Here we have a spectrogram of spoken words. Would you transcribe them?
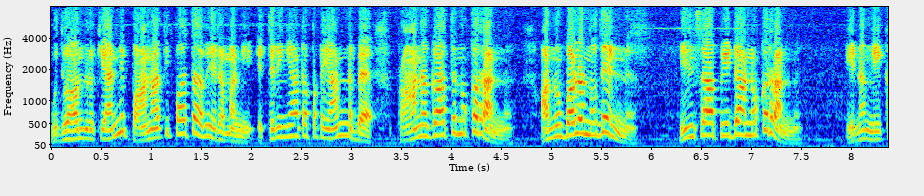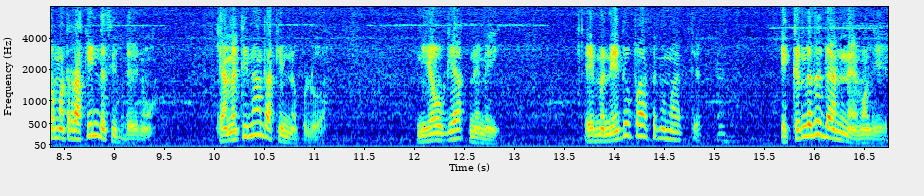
බුදුහාමුදුර කියන්නේ පාණාතිපාතා වේරමණී එතනින් යාට අපට යන්න බෑ. ප්‍රාණඝාත නොකරන්න. අනුබල නොදෙන්න. හිංසා පීඩා නොකරන්න. එහෙනම් ඒක මට රකින්න සිද්ධ වෙනවා. කැමැති නම් රකින්න පුළුවන්. නියෝගයක් නෙමෙයි. එහෙම නේද උපාසක මාත්‍ය? එකඟද දන්නේ මගේ.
